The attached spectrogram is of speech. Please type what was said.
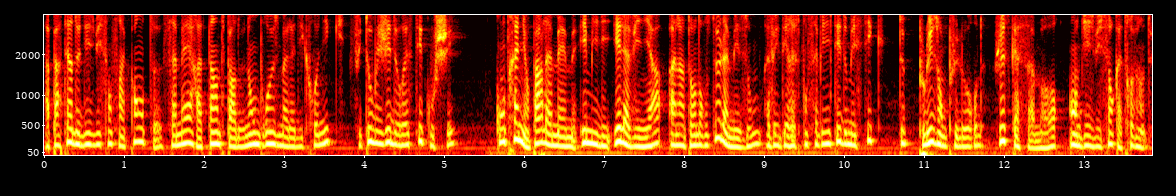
À partir de 1850, sa mère, atteinte par de nombreuses maladies chroniques, fut obligée de rester couchée, contraignant par là même Émilie et Lavinia à l'intendance de la maison avec des responsabilités domestiques de plus en plus lourdes jusqu'à sa mort en 1882.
